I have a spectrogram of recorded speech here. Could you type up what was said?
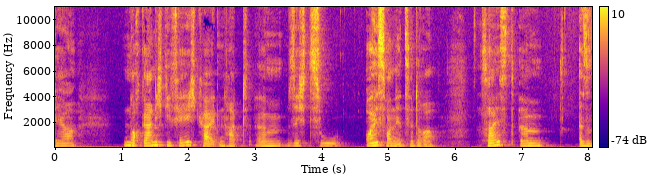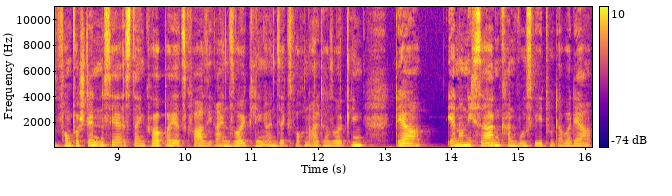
der noch gar nicht die Fähigkeiten hat, ähm, sich zu äußern etc. Das heißt, ähm, also vom Verständnis her ist dein Körper jetzt quasi ein Säugling, ein sechs Wochen alter Säugling, der ja noch nicht sagen kann, wo es weh tut, aber der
